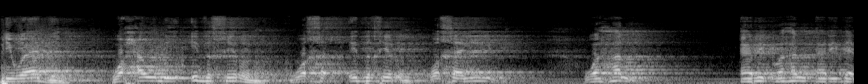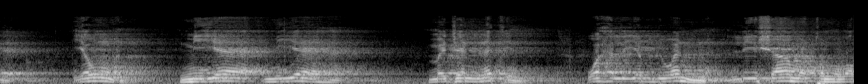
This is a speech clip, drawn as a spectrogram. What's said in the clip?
biwaadin wa xawlii idkhirun idkhirun wa khaliilun wahal aridan yowman miyaaha majannatin wahal yabduwanna lii shaamatun wa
